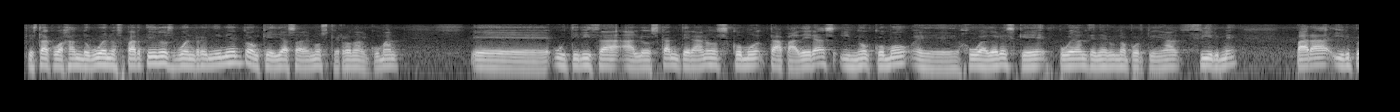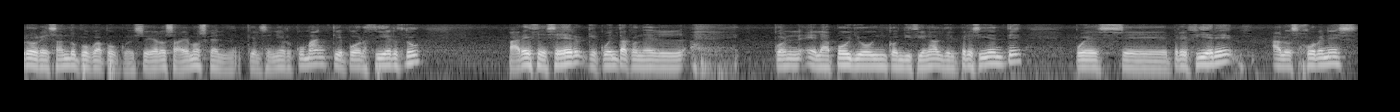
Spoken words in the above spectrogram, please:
que está cuajando buenos partidos, buen rendimiento, aunque ya sabemos que Ronald Kuman eh, utiliza a los canteranos como tapaderas y no como eh, jugadores que puedan tener una oportunidad firme para ir progresando poco a poco. Eso ya lo sabemos que el, señor Kuman, que por cierto parece ser que cuenta con el, con el apoyo incondicional del presidente, pues eh, prefiere a los jóvenes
